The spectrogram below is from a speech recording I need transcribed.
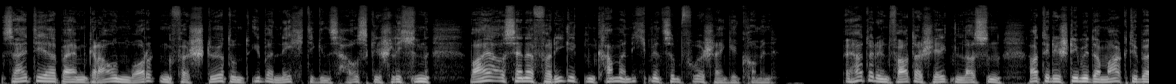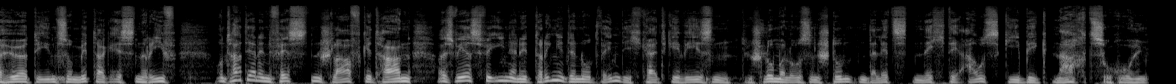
Seit er beim grauen Morgen verstört und übernächtig ins Haus geschlichen, war er aus seiner verriegelten Kammer nicht mehr zum Vorschein gekommen. Er hatte den Vater schelten lassen, hatte die Stimme der Magd überhört, die ihn zum Mittagessen rief, und hatte einen festen Schlaf getan, als wäre es für ihn eine dringende Notwendigkeit gewesen, die schlummerlosen Stunden der letzten Nächte ausgiebig nachzuholen.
